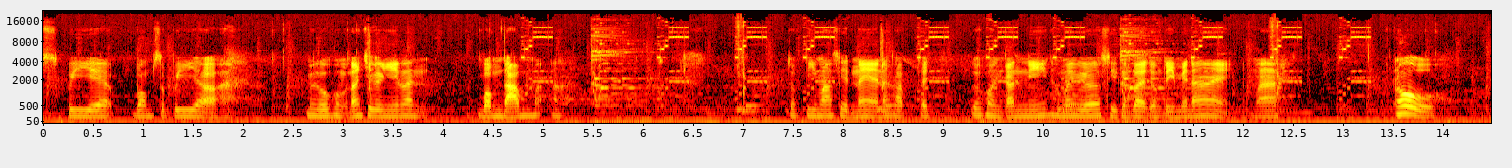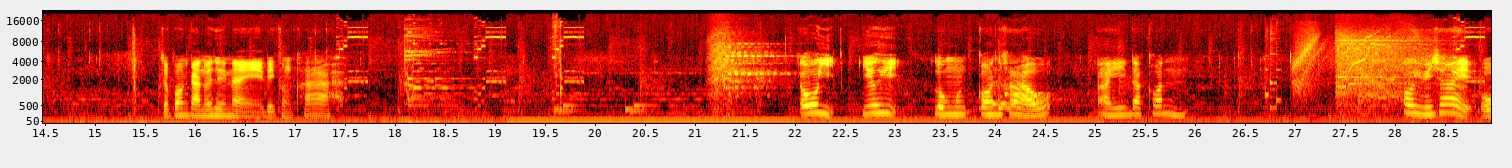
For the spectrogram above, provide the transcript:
สเปียบอมสเปียไม่รู้ผมตั้งชื่ออย่างนี้แหละบอมดำอะจมตีมาเสร็จแน่นะครับแต่ด้วยผลการนี้ทำให้เวลสี่ถึงแปดโจมตีไม่ได้มา โอ้จะป้องกันไว้ถึงไหนเด็กของข้าโอ้ยเย้ยลงมังกรขาวไอ้ดากอน โอ้ยไม่ใช่ โอ้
